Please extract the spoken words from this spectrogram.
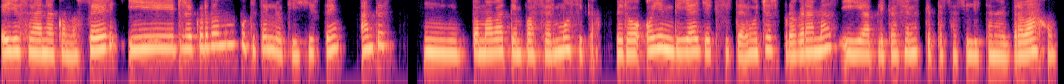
Ellos se dan a conocer y recordando un poquito lo que dijiste, antes mm, tomaba tiempo hacer música, pero hoy en día ya existen muchos programas y aplicaciones que te facilitan el trabajo.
